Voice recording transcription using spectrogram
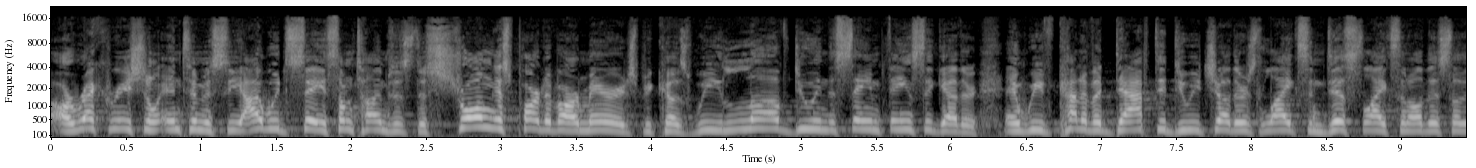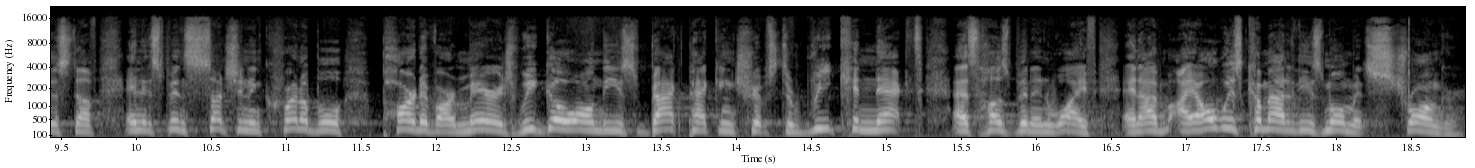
our recreational intimacy. I would say sometimes is the strongest part of our marriage because we love doing the same things together and we've kind of adapted to each other's likes and dislikes and all this other stuff. And it's been such an incredible part of our marriage. We go on these backpacking trips to reconnect as husband and wife. And I'm, I always come out of these moments stronger.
